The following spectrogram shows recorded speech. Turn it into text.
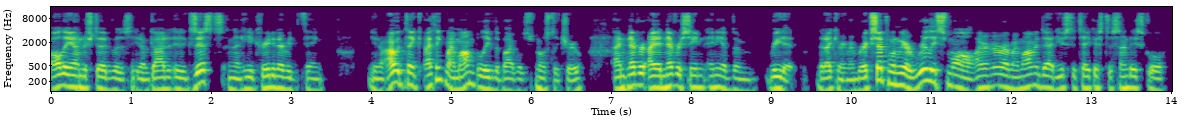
all they understood was, you know, God exists and that he created everything you know, I would think I think my mom believed the Bible's mostly true. I never I had never seen any of them read it that I can remember, except when we were really small. I remember my mom and dad used to take us to Sunday school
